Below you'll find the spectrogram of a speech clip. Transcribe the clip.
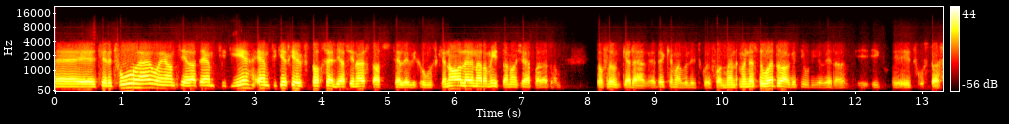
eh Tele2 här och hanterat MTG. MTG ska ju förstås sälja sina öststatstelevisionskanaler när de hittar någon köpare som de funkar där. Det kan man väl utgå ifrån. Men, men det stora draget gjorde ju redan i, i, i torsdags.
